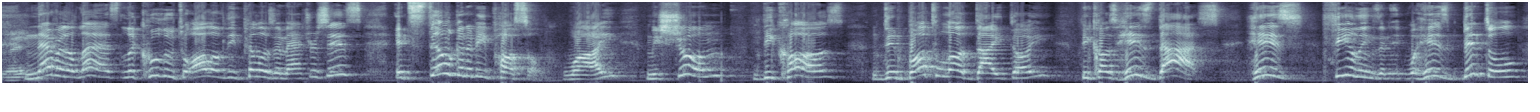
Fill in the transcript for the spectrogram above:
Right. Nevertheless, likulu to all of the pillows and mattresses, it's still going to be puzzle. Why? Mishum, because the batla daitoi, because his das, his feelings and his bittul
